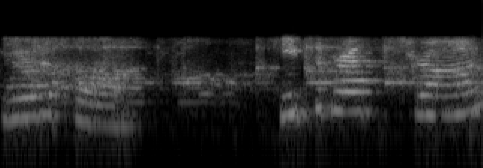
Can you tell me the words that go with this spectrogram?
Beautiful. Keep the breath strong.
